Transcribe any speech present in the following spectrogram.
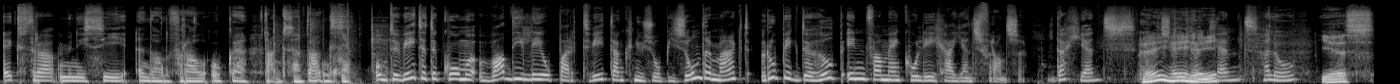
extra munitie en dan vooral ook eh, tanks. hè. tanks. Om te weten te komen wat die Leopard 2-tank nu zo bijzonder maakt, roep ik de hulp in van mijn collega Jens Fransen. Dag Jens. Hey, hey, hey. Gent. Hallo. Yes.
